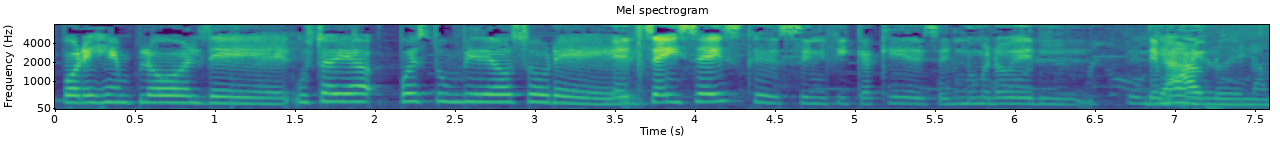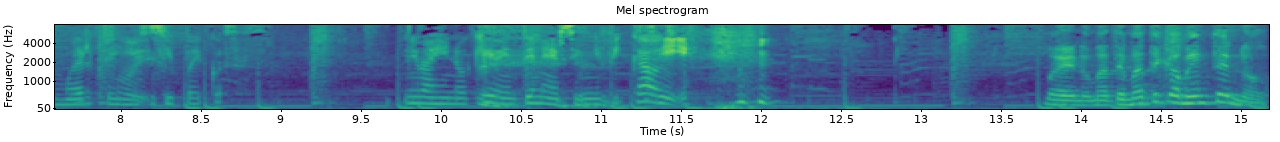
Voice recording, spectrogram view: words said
Por ejemplo, el de... Usted había puesto un video sobre... El 66, que significa que es el número del, del diablo, de la muerte y ese tipo de cosas. Me imagino que deben tener significado. Sí. bueno, matemáticamente no.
